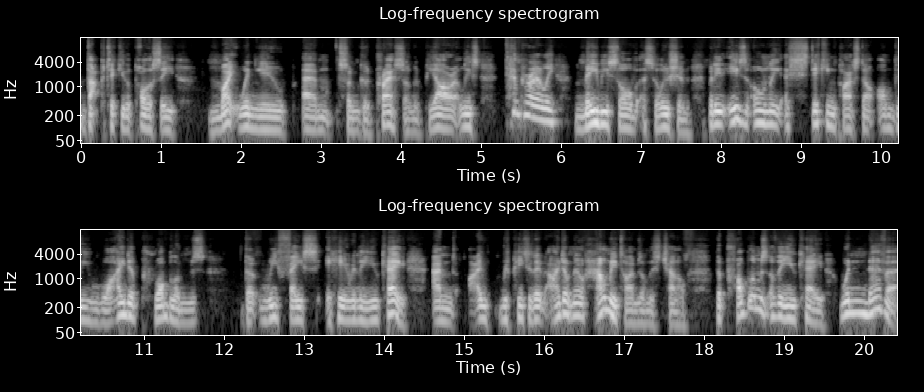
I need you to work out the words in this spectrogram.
that particular policy might win you um, some good press or good PR, at least temporarily maybe solve a solution. But it is only a sticking plaster on the wider problems that we face here in the UK. And I've repeated it, I don't know how many times on this channel. The problems of the UK were never,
